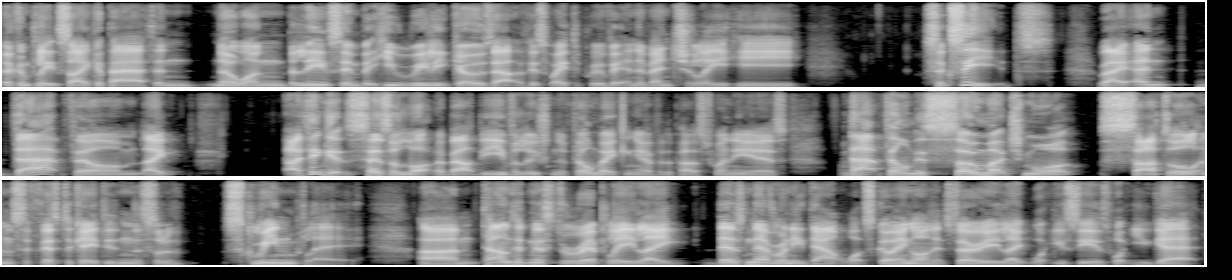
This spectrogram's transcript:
a complete psychopath and no one believes him, but he really goes out of his way to prove it and eventually he succeeds. Right. And that film, like, I think it says a lot about the evolution of filmmaking over the past 20 years. That film is so much more subtle and sophisticated in the sort of screenplay um, talented Mr. Ripley, like, there's never any doubt what's going on. It's very like what you see is what you get.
